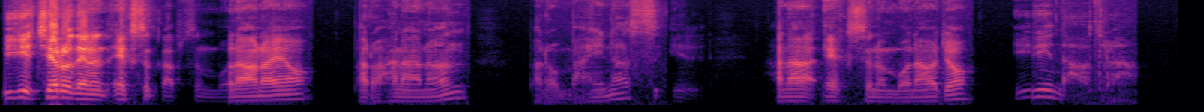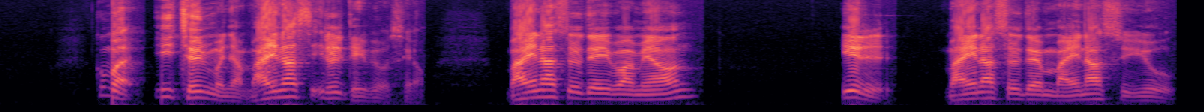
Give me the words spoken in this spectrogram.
이게 제로 되는 x 값은 뭐 나오나요? 바로 하나는 바로 마이너스 1. 하나 x는 뭐 나오죠? 1이 나오더라. 그러면 이 점이 뭐냐? 마이너스 1을 대입해 보세요. 마이너스를 대입하면 1, 마이너스를 대입하면 마이너스 6.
